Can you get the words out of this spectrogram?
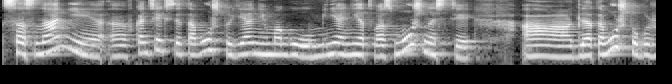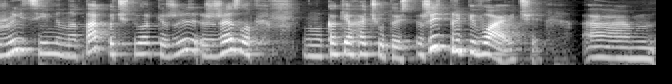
сознании э, в контексте того, что я не могу, у меня нет возможности а, для того, чтобы жить именно так, по четверке жезлов, как я хочу. То есть жить припеваючи, эм,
